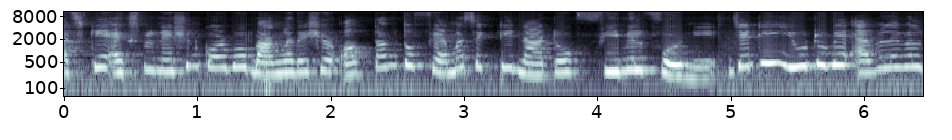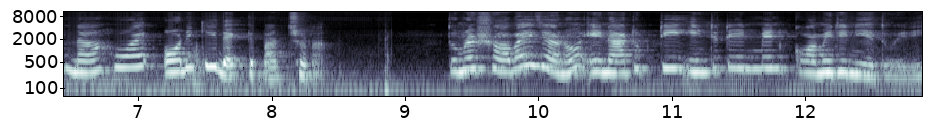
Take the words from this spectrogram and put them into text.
আজকে এক্সপ্লেনেশন করব বাংলাদেশের অত্যন্ত ফেমাস একটি নাটক ফিমেল ফোর নিয়ে যেটি ইউটিউবে অ্যাভেলেবেল না হওয়ায় অনেকেই দেখতে পারছ না। তোমরা সবাই জানো এই নাটকটি এন্টারটেনমেন্ট কমেডি নিয়ে তৈরি।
